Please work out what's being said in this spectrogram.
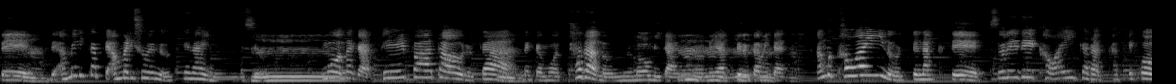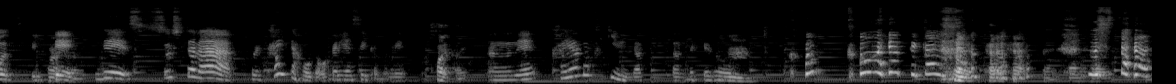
て、うんで、アメリカってあんまりそういうの売ってないんですよ。ーもうなんかペーパータオルか、うんなんかもうただの布みたいなのでやってるかみたいな。な。あんま可愛いの売ってなくて、それで可愛いから買ってこうって言って、はいはで、そしたら、これ書いた方がわかりやすいかもね。はいはい。あのね、蚊帳のふきんだったんだけど、こううん。やって書いてあったの。そしたら、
